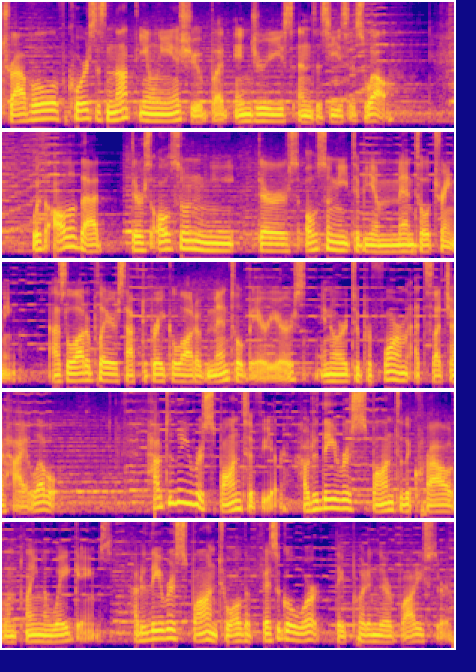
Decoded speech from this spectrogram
Travel, of course, is not the only issue, but injuries and disease as well. With all of that, there's also need there's also need to be a mental training, as a lot of players have to break a lot of mental barriers in order to perform at such a high level. How do they respond to fear? How do they respond to the crowd when playing away games? How do they respond to all the physical work they put in their bodies through?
